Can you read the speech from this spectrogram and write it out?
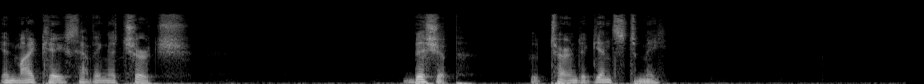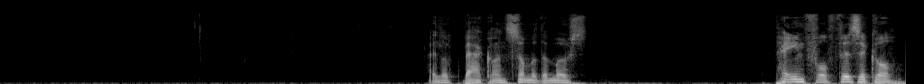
In my case, having a church bishop who turned against me. I look back on some of the most painful physical,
